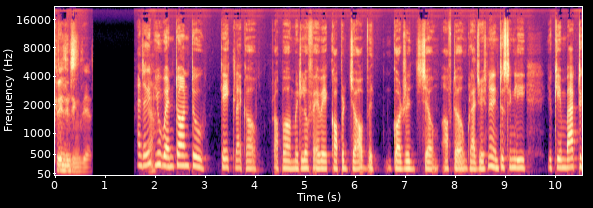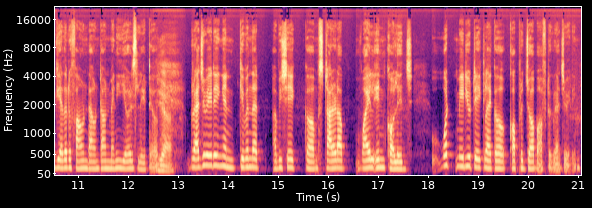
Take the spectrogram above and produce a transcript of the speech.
crazy things. things yes. And Jaydip, yeah. you went on to take like a proper middle of fairway corporate job with Godrej um, after graduation. And interestingly, you came back together to found Downtown many years later. Yeah. Graduating and given that Abhishek um, started up while in college, what made you take like a corporate job after graduating?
